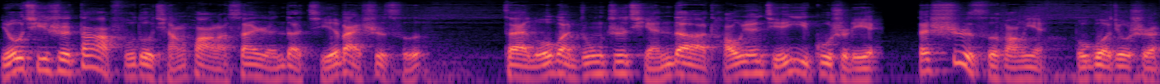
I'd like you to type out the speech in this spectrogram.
尤其是大幅度强化了三人的结拜誓词。在罗贯中之前的桃园结义故事里，在誓词方面，不过就是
